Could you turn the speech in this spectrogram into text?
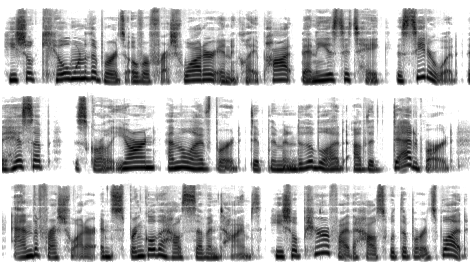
He shall kill one of the birds over fresh water in a clay pot. Then he is to take the cedar wood, the hyssop, the scarlet yarn, and the live bird. Dip them into the blood of the dead bird and the fresh water, and sprinkle the house seven times. He shall purify the house with the bird's blood,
